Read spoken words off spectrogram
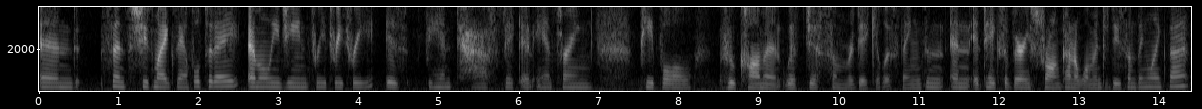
and since she's my example today, Emily Jean 333 is fantastic at answering people who comment with just some ridiculous things and and it takes a very strong kind of woman to do something like that.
